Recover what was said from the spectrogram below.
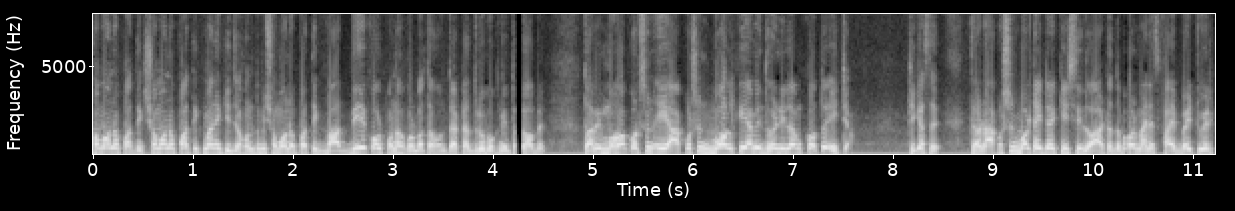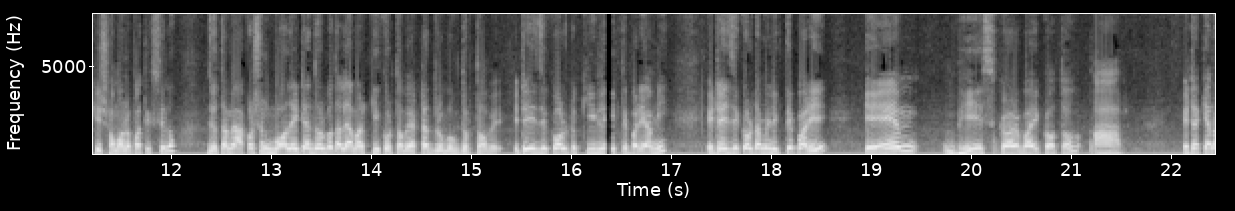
সমানুপাতিক? সমানুপাতিক মানে কি? যখন তুমি সমানুপাতিক বাদ দিয়ে কল্পনা করবা, তখন তো একটা ধ্রুবক নিতে হবে। তো আমি মহাকর্ষণ, এই আকর্ষণ বলকে আমি ধরে নিলাম কত? এটা ঠিক আছে? কারণ আকর্ষণ বলটা এটা কি ছিল? আট to the power minus five by two এর কি সমানুপাতিক ছিল? যেহেতু আমি আকর্ষণ বল এটা ধরবো, তাহলে আমার কি করতে হবে? একটা ধ্রুবক ধরতে হবে। এটা ইজ টু কি লিখতে পারি আমি? এটা ইজ ইকুয়াল টু আমি লিখতে পারি এম ভি স্কোয়ার বাই কত? আর এটা কেন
